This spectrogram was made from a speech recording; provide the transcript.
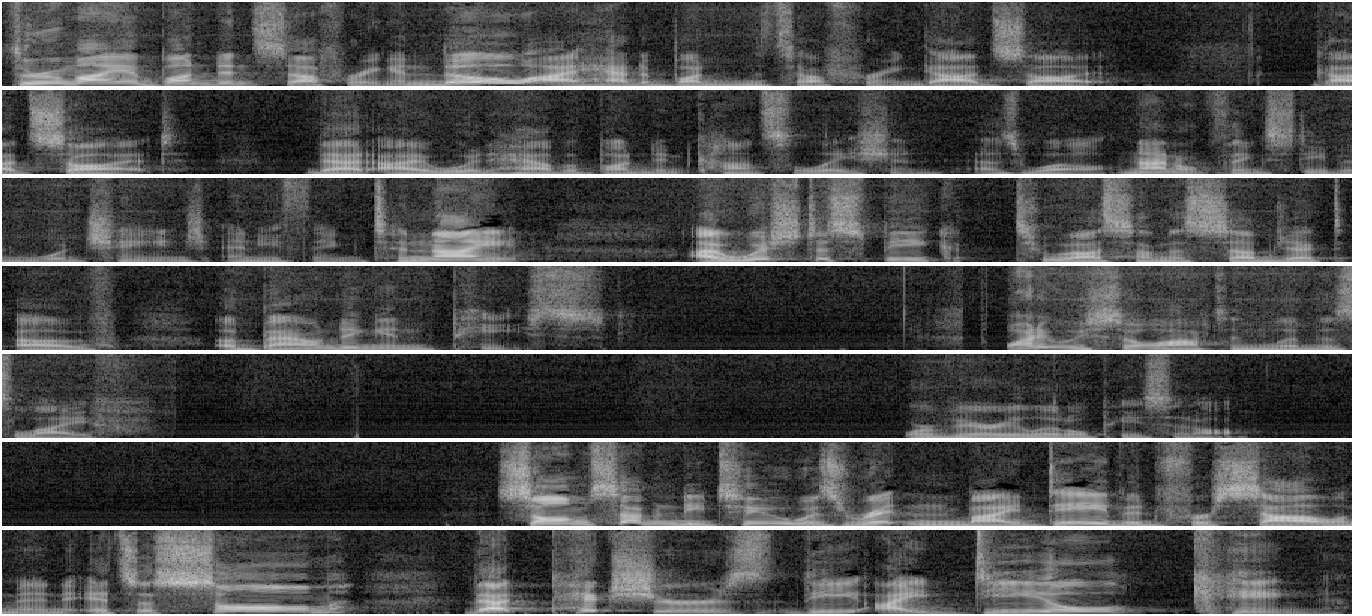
Through my abundant suffering, and though I had abundant suffering, God saw it. God saw it, that I would have abundant consolation as well. And I don't think Stephen would change anything. Tonight, I wish to speak to us on the subject of abounding in peace. Why do we so often live this life? Or very little peace at all. Psalm 72 was written by David for Solomon. It's a psalm that pictures the ideal king.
